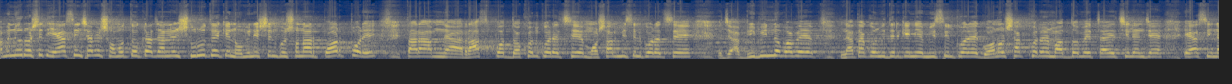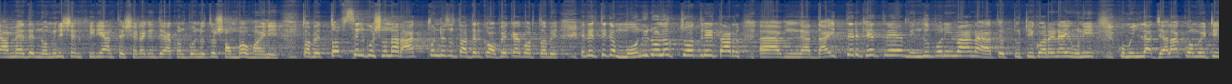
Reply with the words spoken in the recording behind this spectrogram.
আমিনুর রশিদ ইয়াসিন সাহেবের সমর্থকরা জানেন শুরু থেকে নমিনেশন ঘোষণার পর পরে তারা রাজপথ দখল করেছে, মশাল মিছিল করেছে, যা বিভিন্নভাবে নেতাকর্মীদেরকে নিয়ে মিছিল করে গণস্বাক্ষরের মাধ্যমে চাইছিলেন যে ইয়াসিন আহমেদের নমিনেশন ফিরিয়ে আনতে, সেটা কিন্তু এখন পর্যন্ত সম্ভব হয়নি। তবে তফসিল ঘোষণার আগ পর্যন্ত তাদেরকে অপেক্ষা করতে হবে। এদিক থেকে মনিরুলক চৌধুরী তার দায়িত্বের ক্ষেত্রে বিন্দু পরিমাণ ত্রুটি করে নাই। উনি কুমিল্লা জেলা কমিটি,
